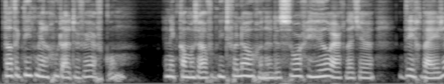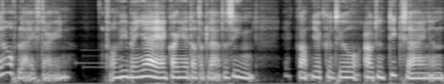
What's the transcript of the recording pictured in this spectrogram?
dat ik niet meer goed uit de verf kom. En ik kan mezelf ook niet verlogenen. Dus zorg heel erg dat je dicht bij jezelf blijft daarin. Van wie ben jij en kan je dat ook laten zien? Je, kan, je kunt heel authentiek zijn en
